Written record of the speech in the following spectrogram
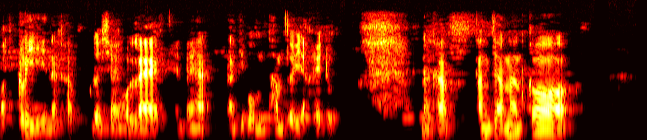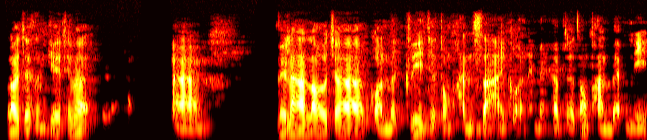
บัดกรีนะครับ โดยใช้หัวแรกเห็นไหมฮะอย่างที่ผมทำตัวอย่างให้ดูนะครับหลังจากนั้นก็เราจะสังเกตเห็นว่าเวลาเราจะก่อนบัดกรีจะต้องพันสายก่อนเห็นไหมครับ จะต้องพันแบบนี้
